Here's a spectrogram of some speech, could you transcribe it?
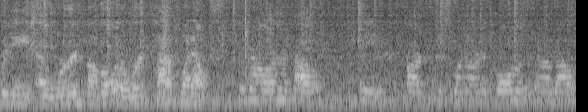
create a word bubble or word cloud. What else? We're going to learn about the art, this one article about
